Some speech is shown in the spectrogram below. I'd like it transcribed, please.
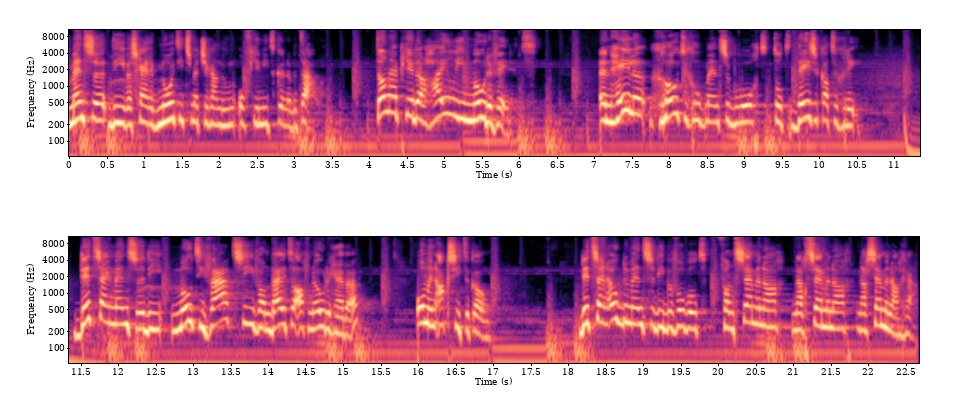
Mensen die waarschijnlijk nooit iets met je gaan doen of je niet kunnen betalen. Dan heb je de highly motivated. Een hele grote groep mensen behoort tot deze categorie. Dit zijn mensen die motivatie van buitenaf nodig hebben om in actie te komen. Dit zijn ook de mensen die bijvoorbeeld van seminar naar seminar naar seminar gaan.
